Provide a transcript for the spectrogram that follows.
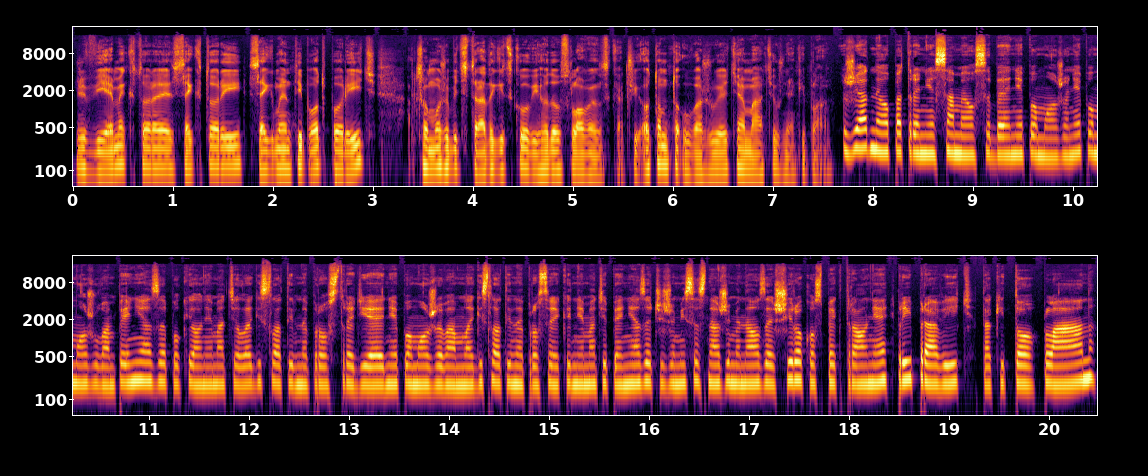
že vieme, ktoré sektory, segmenty podporiť a čo môže byť strategickou výhodou Slovenska. Či o tomto uvažujete a máte už nejaký plán? Žiadne opatrenie samé o sebe nepomôže. Nepomôžu vám peniaze, pokiaľ nemáte legislatívne prostredie, nepomôže vám legislatívne prostredie, keď nemáte peniaze, čiže my sa snažíme naozaj širokospektrálne pripraviť takýto plán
